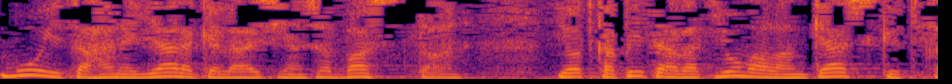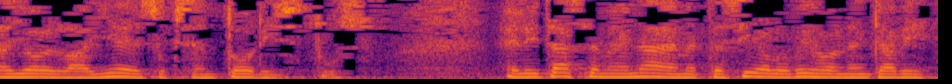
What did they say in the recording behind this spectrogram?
muita hänen jälkeläisiänsä vastaan, jotka pitävät Jumalan käskyt ja joilla on Jeesuksen todistus. Eli tässä me näemme, että sieluvihollinen kävi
